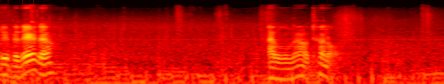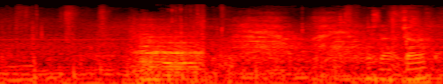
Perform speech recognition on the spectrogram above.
Somebody over there, though. I will now tunnel. What's that, Jonah?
